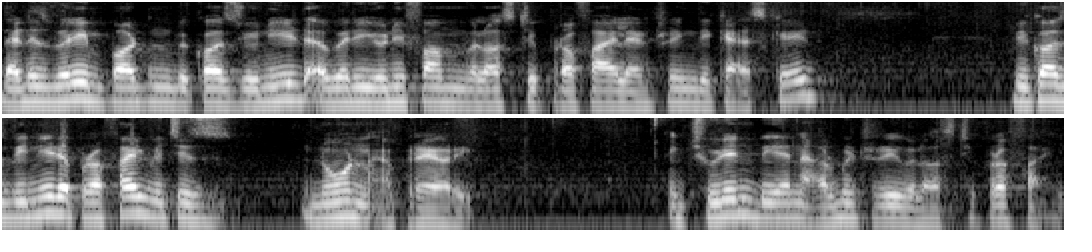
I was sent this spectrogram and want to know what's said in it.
That is very important because you need a very uniform velocity profile entering the cascade, because we need a profile which is known a priori. It should not be an arbitrary velocity profile.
